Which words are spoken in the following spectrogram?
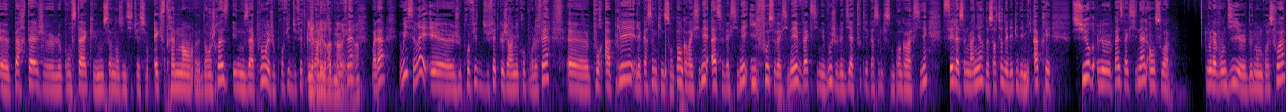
euh, partagent le constat que nous sommes dans une situation extrêmement dangereuse et nous appelons et je profite du fait que j'ai un micro pour le faire. Hein. Voilà, oui, c'est vrai et je profite du fait que j'ai un micro pour le faire pour appeler les personnes qui ne sont pas encore vaccinées à se vacciner. Il faut se vacciner, vaccinez-vous. Je le dis à toutes les personnes qui ne sont pas encore vaccinées. C'est la seule manière de sortir de l'épidémie. Après, sur le pass vaccinal en soi. Nous l'avons dit euh, de nombreuses fois,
